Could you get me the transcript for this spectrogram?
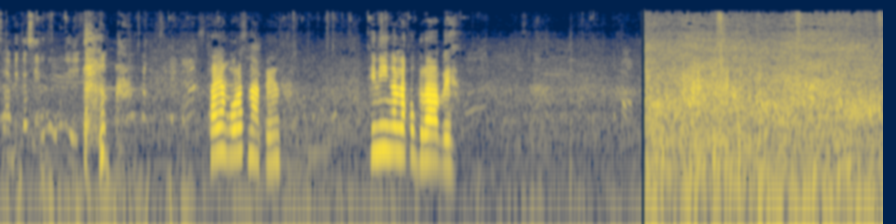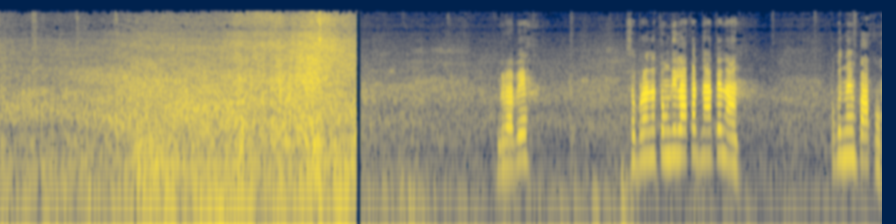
Sabi kasi uuwi. Sayang oras natin. Hiningal ako grabe. Grabe. Sobra na tong dilakad natin ah. Pagod na yung pa ako.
